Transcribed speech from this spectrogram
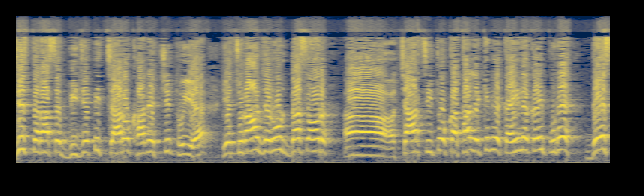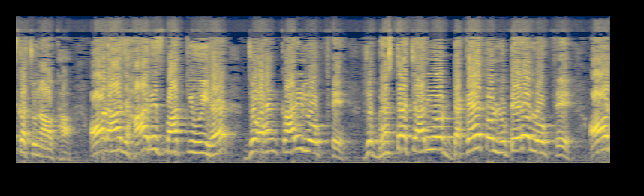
जिस तरह से बीजेपी चारों खाने चित हुई है ये चुनाव ज़रूर 10 और आ, चार सीटों का था लेकिन ये कहीं ना कहीं पूरे देश का चुनाव था। और आज हार इस बात की हुई है जो अहंकारी लोग थे जो भ्रष्टाचारी और डकैत और लुटेरे लोग थे और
